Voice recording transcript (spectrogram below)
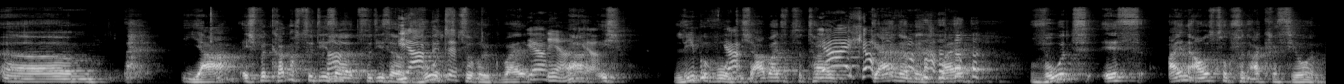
Ähm, ja, ich bin gerade noch zu dieser, zu dieser Ah. Ja, Wut bitte. zurück, weil Ja, Ja. ah, ja. ich liebe Wut. Ja. Ich arbeite total Ja, ich gerne damit, weil Wut ist ein Ausdruck von Aggression.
